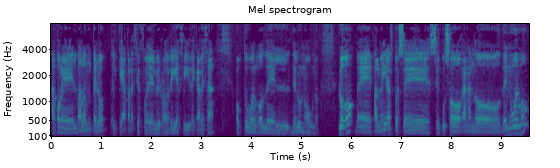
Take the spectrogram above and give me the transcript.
a por el balón, pero el que apareció fue Luis Rodríguez y de cabeza obtuvo el gol del, 1-1. Luego eh, Palmeiras pues se puso ganando de nuevo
